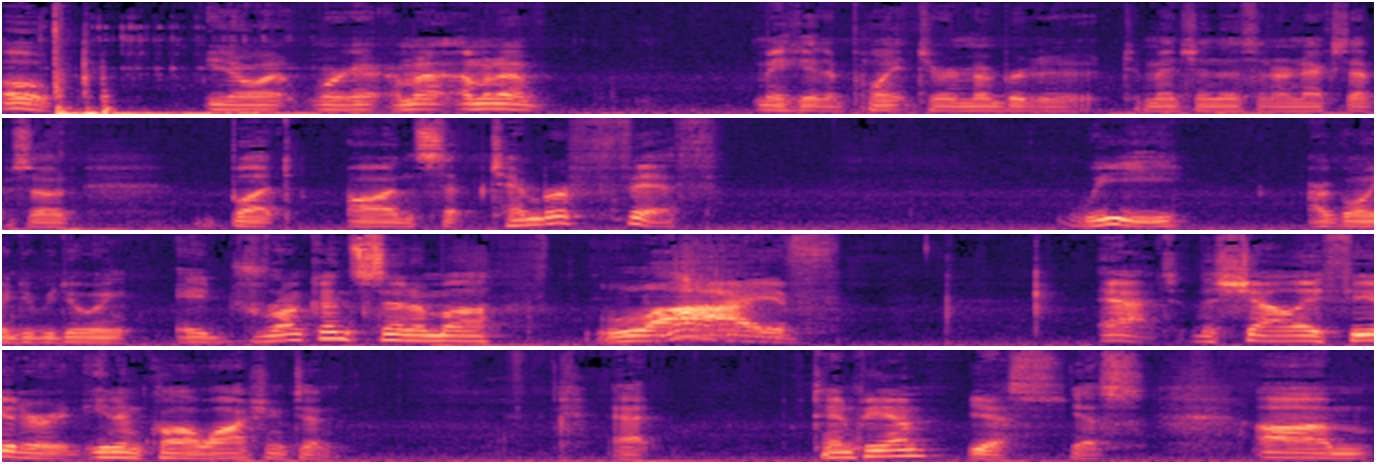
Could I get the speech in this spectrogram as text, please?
oh, you know what? We're gonna. I'm gonna. I'm gonna make it a point to remember to, to mention this in our next episode. But on September 5th, we are going to be doing a drunken cinema Live. At the Chalet Theater in Enumclaw, Washington at 10 p.m. Yes. Yes. Um,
